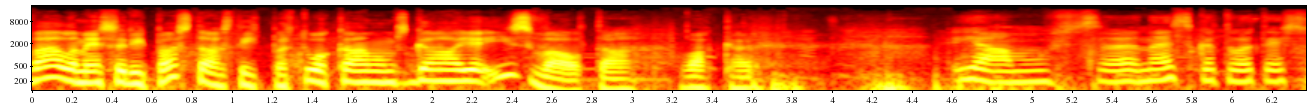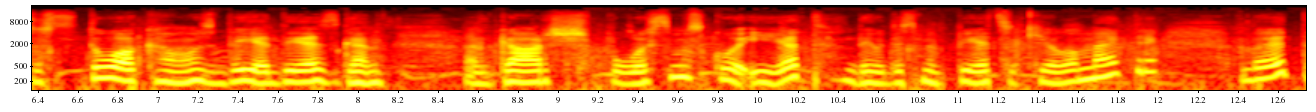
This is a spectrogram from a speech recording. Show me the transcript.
vēlamies arī pastāstīt par to, kā mums gāja izvaltā vakar. Jā, mums eh, neskatoties uz to, ka mums bija diezgan garš posms, ko iet 25 km, bet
